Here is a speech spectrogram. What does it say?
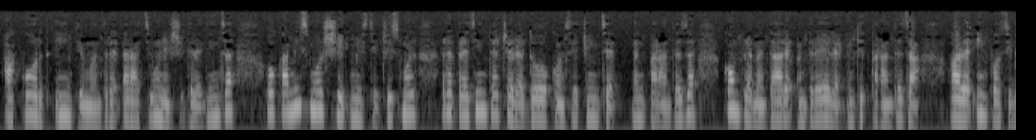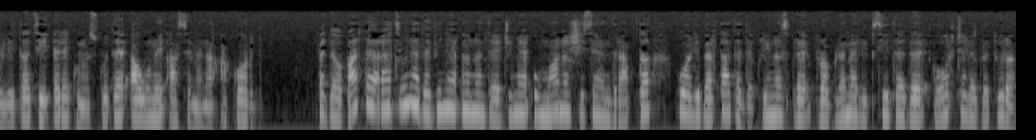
acord intim între rațiune și credință, ocamismul și misticismul reprezintă cele două consecințe, în paranteză, complementare între ele, închid paranteza, ale imposibilității recunoscute a unui asemenea acord. Pe de o parte, rațiunea devine în întregime umană și se îndreaptă cu o libertate de plină spre probleme lipsite de orice legătură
